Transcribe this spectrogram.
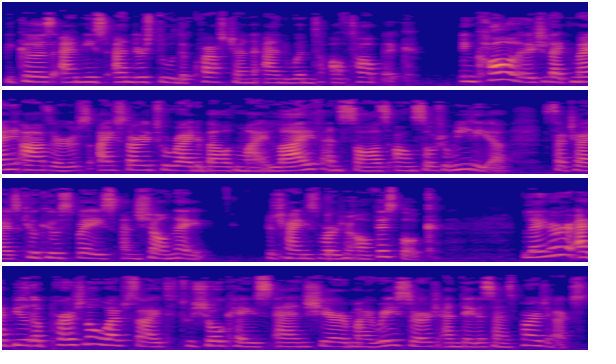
because I misunderstood the question and went off topic. In college, like many others, I started to write about my life and thoughts on social media, such as QQ Space and Xiaonei, the Chinese version of Facebook. Later, I built a personal website to showcase and share my research and data science projects.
